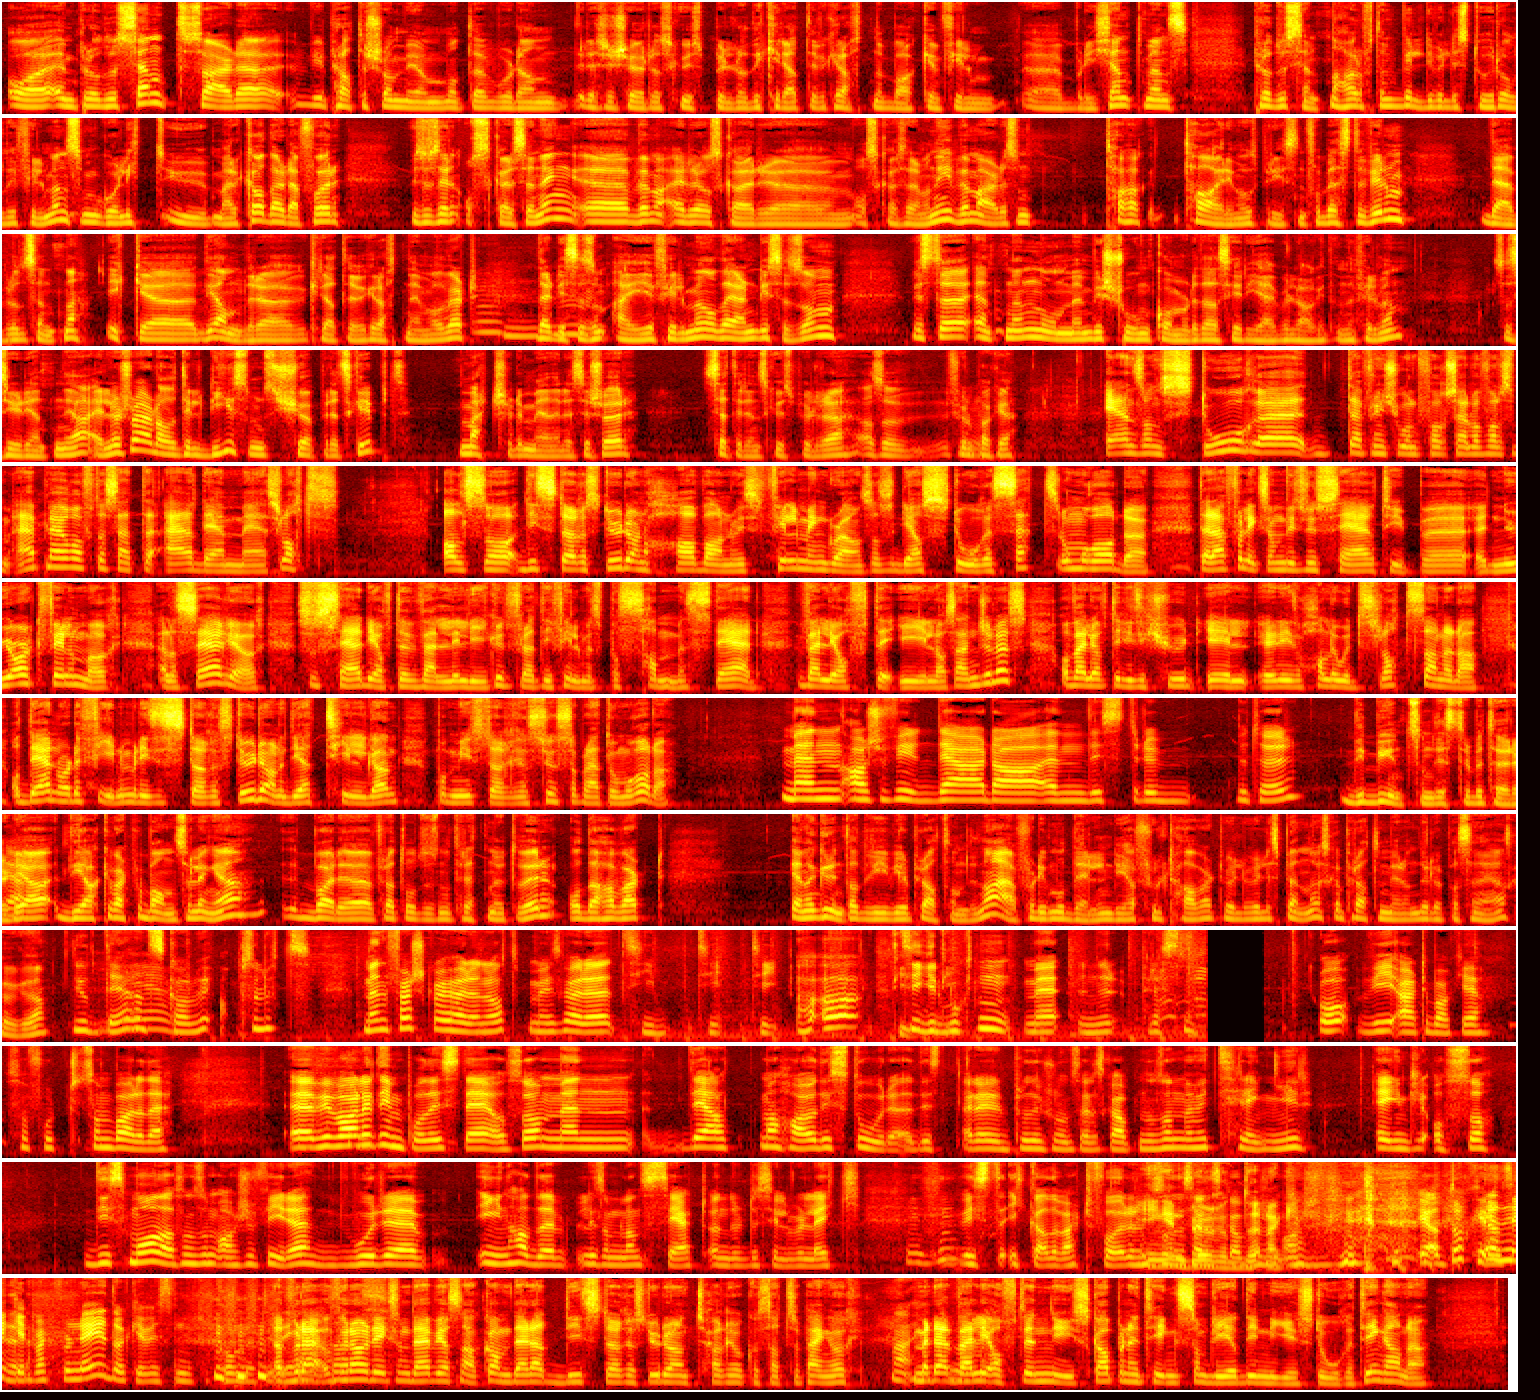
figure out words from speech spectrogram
Og en produsent, så er det Vi prater så mye om måte, hvordan regissører og skuespillere og de kreative kraftene bak en film uh, blir kjent, mens produsentene har ofte en veldig veldig stor rolle i filmen, som går litt umerka. Det er derfor, hvis du ser en Oscarsending, eh, er- eller Oscar-seremoni, Oscar hvem er det som ta, tar imot prisen for beste film? Det er produsentene, ikke de andre kreative kraftene involvert. Det er disse som eier filmen, og det er disse som Hvis det enten noen med en visjon kommer til deg og sier 'jeg vil lage denne filmen', så sier de enten ja, eller så er det av og til de som kjøper et skript, matcher det med en regissør, setter inn skuespillere, altså full pakke. En sånn stor eh, definisjonsforskjell i hvert fall som jeg pleier ofte å sette, er det med slotts. Altså, De større studioene har vanligvis filming grounds, altså de har store setsområder. Det er derfor liksom, Hvis du ser type eh, New York-filmer eller serier, så ser de ofte veldig like ut fordi de filmes på samme sted. Veldig ofte i Los Angeles, og veldig ofte i disse, Hollywood-slottsene. da. Og Det er noe av det fine med disse større studioene. De har tilgang på mye større ressurser på dette området. Men A24 det er da en distributør. De begynte som distributører. De, har, de har ikke vært på banen så lenge, bare fra 2013 utover. Og det har vært en av grunnene til at vi vil prate om det nå, er fordi modellen de har fulgt har vært veldig veldig spennende. Vi skal prate mer om det i løpet av sendinga, skal vi ikke det? Jo, det skal vi absolutt. Men først skal vi høre en låt. Men vi skal høre ti, ti, ti, ah, ah, Tigerbukten med Under pressen. Og vi er tilbake så fort som bare det. Eh, vi var litt inne på det i sted også, men det at man har jo de store eller produksjonsselskapene og sånn, men vi trenger egentlig også de små, da, sånn som A24, hvor eh, ingen hadde liksom lansert Under the Silver Lake hvis det ikke hadde vært for Ingen sånne selskaper som. A24. Ja, dere hadde sikkert vært fornøyd dere, hvis den ikke kom ut Ja, for det, for det er liksom det vi har snakket om, det er at de større studioene tør jo ikke å satse penger. Nei. Men det er veldig ofte nyskapende ting som blir de nye store tingene.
